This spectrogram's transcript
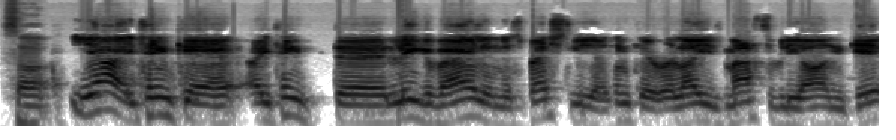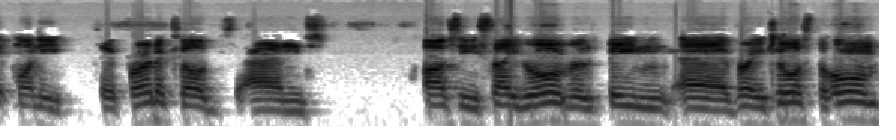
So Yeah, I think uh, I think the League of Ireland, especially, I think it relies massively on gate money to further clubs, and obviously Sligo Rovers being uh, very close to home,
